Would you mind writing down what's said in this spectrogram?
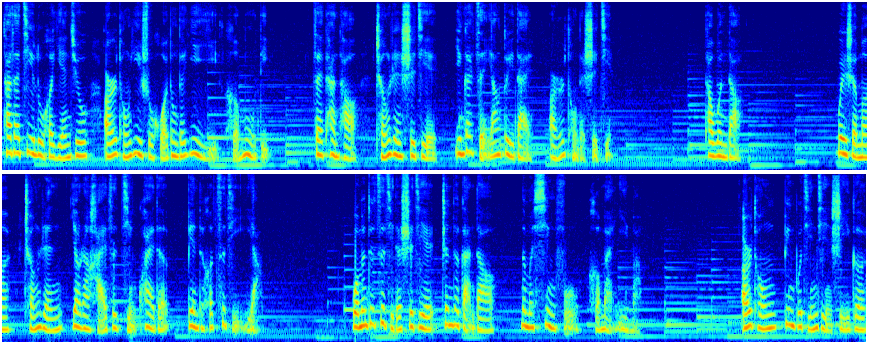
他在记录和研究儿童艺术活动的意义和目的，在探讨成人世界应该怎样对待儿童的世界。他问道：“为什么成人要让孩子尽快的变得和自己一样？我们对自己的世界真的感到那么幸福和满意吗？儿童并不仅仅是一个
